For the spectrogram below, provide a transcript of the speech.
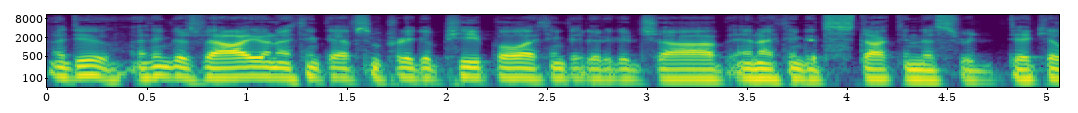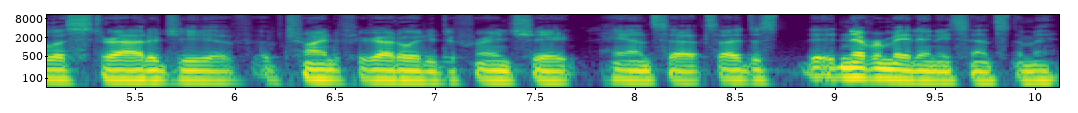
I do. I think there's value, and I think they have some pretty good people. I think they did a good job, and I think it's stuck in this ridiculous strategy of, of trying to figure out a way to differentiate handsets. I just it never made any sense to me.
